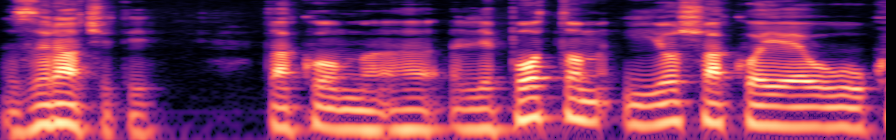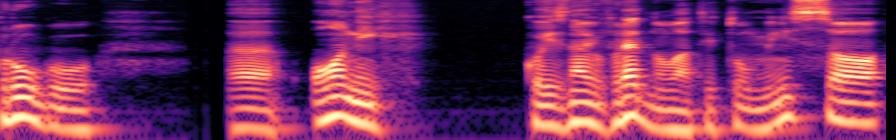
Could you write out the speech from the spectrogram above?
zračiti takvom e, ljepotom. I još ako je u krugu e, onih koji znaju vrednovati tu misao,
